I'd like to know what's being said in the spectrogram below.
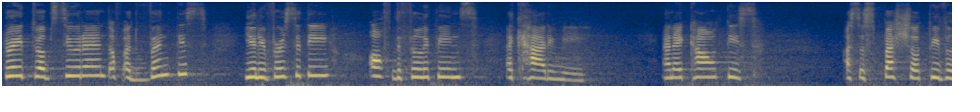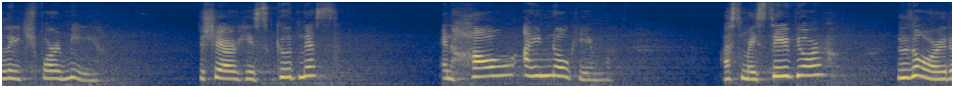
grade 12 student of Adventist University of the Philippines Academy. And I count this as a special privilege for me to share His goodness and how I know Him as my Savior, Lord,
